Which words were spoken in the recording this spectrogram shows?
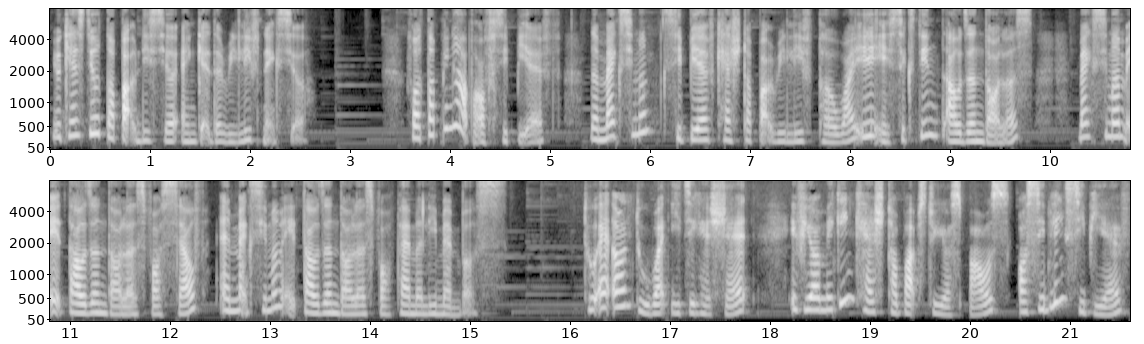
you can still top up this year and get the relief next year. For topping up of CPF, the maximum CPF cash top up relief per YA is $16,000, maximum $8,000 for self, and maximum $8,000 for family members. To add on to what Yijing has shared, if you are making cash top ups to your spouse or sibling CPF,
